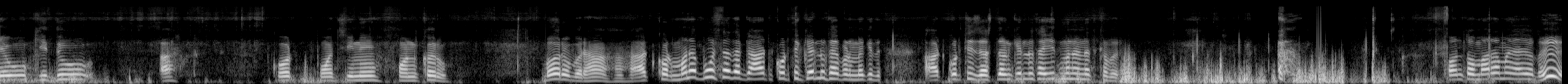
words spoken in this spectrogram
એવું કીધું આ કોટ પહોંચીને ફોન કરું બરોબર હા હા આટકોટ મને પૂછતા હતા કે આટકોટથી કેટલું થાય પણ મેં કીધું આટકોટથી જસદણ કેટલું થાય એ જ મને નથી ખબર ફોન તો મારામાં આવ્યો તો હી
